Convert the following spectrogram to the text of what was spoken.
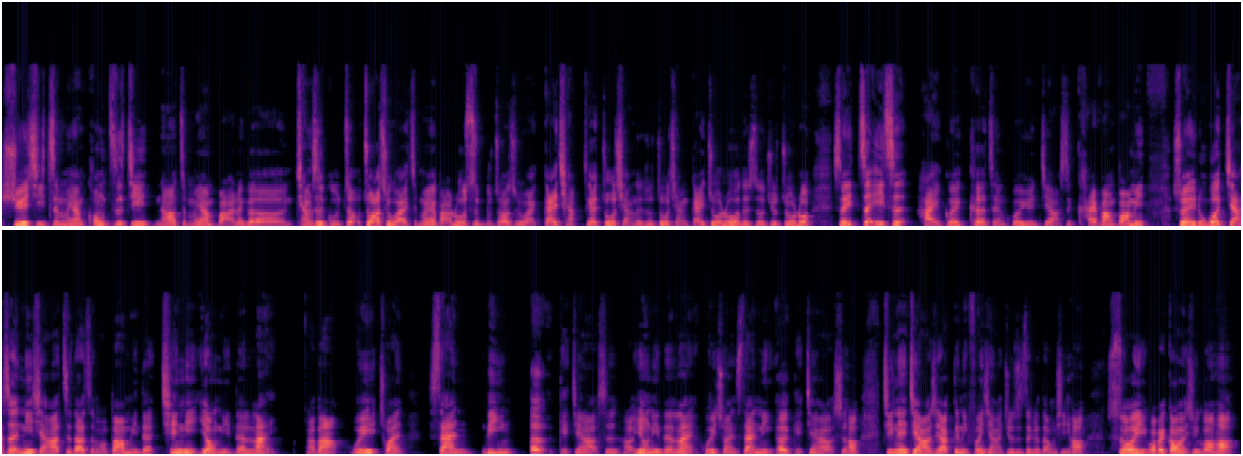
学习怎么样控资金，然后怎么样把那个强势股抓抓出来，怎么样把弱势股抓出来，该强该做强的就做强，该做弱的时候就做弱。所以这一次海归课程会员姜老师开放报名，所以如果假设你想要知道怎么报名的，请你用你的 line 好不好？回传三零二给姜老师，好，用你的 line 回传三零二给姜老师哈。今天姜老师要跟你分享的就是这个东西哈，所以我被告诉情况哈，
